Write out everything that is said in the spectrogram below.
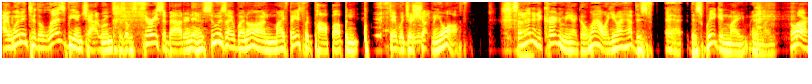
I went into the lesbian chat rooms because I was curious about it. And as soon as I went on, my face would pop up and they would just shut me off. So then it occurred to me, I go, wow, you know, I have this, uh, this wig in my, in my car.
